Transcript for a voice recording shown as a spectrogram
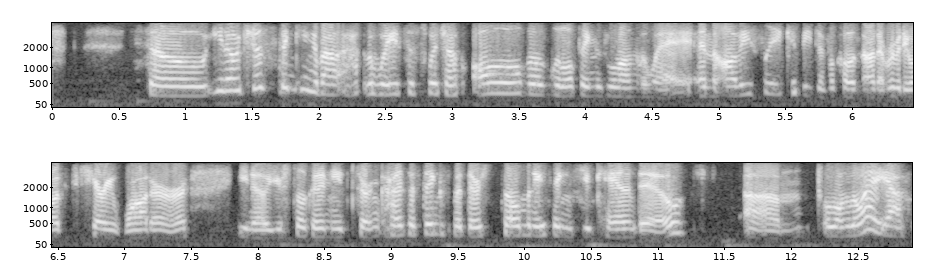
So, you know, just thinking about the ways to switch up all those little things along the way. And obviously, it can be difficult. Not everybody wants to carry water. You know, you're still going to need certain kinds of things, but there's so many things you can do um, along the way. Yeah.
